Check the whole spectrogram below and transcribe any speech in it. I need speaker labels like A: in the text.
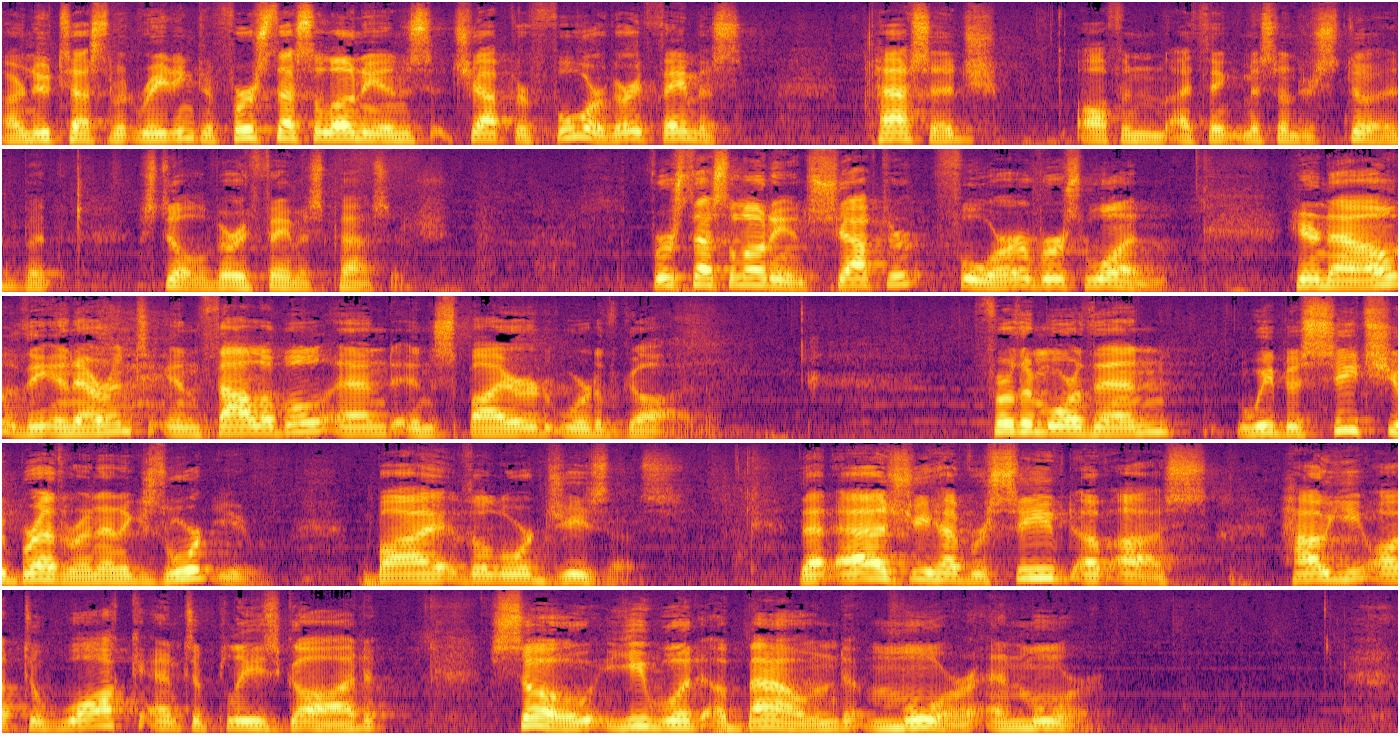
A: our New Testament reading to 1 Thessalonians chapter 4, a very famous passage, often I think misunderstood, but still a very famous passage. 1 Thessalonians chapter 4, verse 1. Hear now the inerrant, infallible, and inspired Word of God. Furthermore, then, we beseech you, brethren, and exhort you by the Lord Jesus, that as ye have received of us, how ye ought to walk and to please God, so ye would abound more and more.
